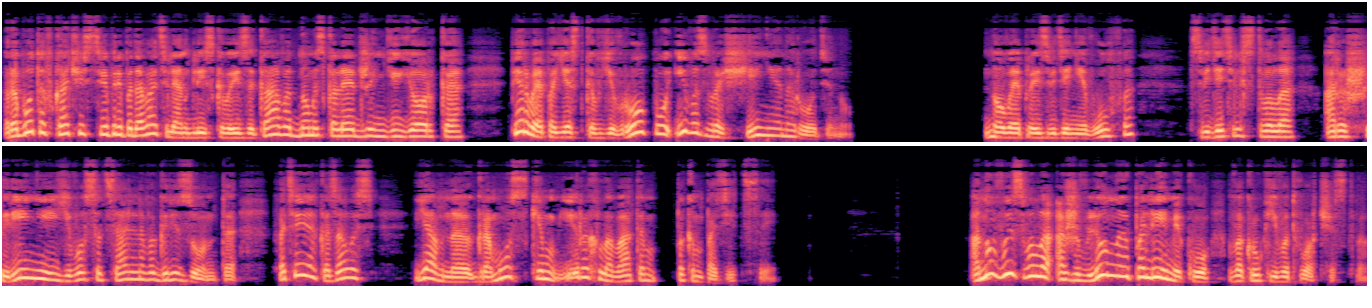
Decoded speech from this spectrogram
работа в качестве преподавателя английского языка в одном из колледжей Нью-Йорка, первая поездка в Европу и возвращение на родину. Новое произведение Вулфа свидетельствовало о расширении его социального горизонта, хотя и оказалось явно громоздким и рыхловатым по композиции. Оно вызвало оживленную полемику вокруг его творчества.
